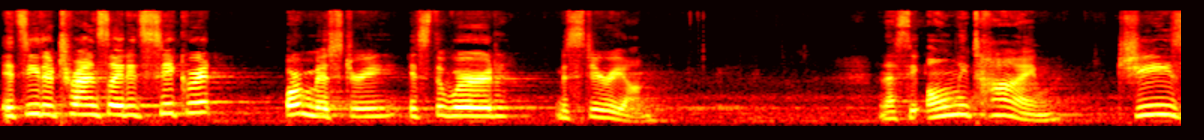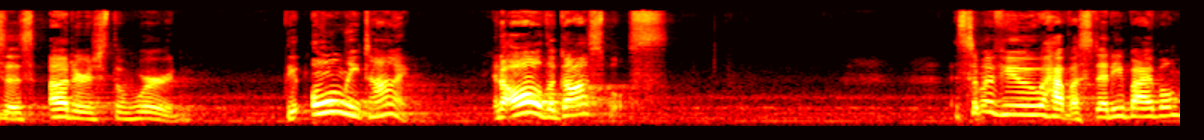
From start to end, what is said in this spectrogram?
it's either translated secret or mystery. It's the word mysterion. And that's the only time Jesus utters the word. The only time in all the Gospels. Some of you have a study Bible,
